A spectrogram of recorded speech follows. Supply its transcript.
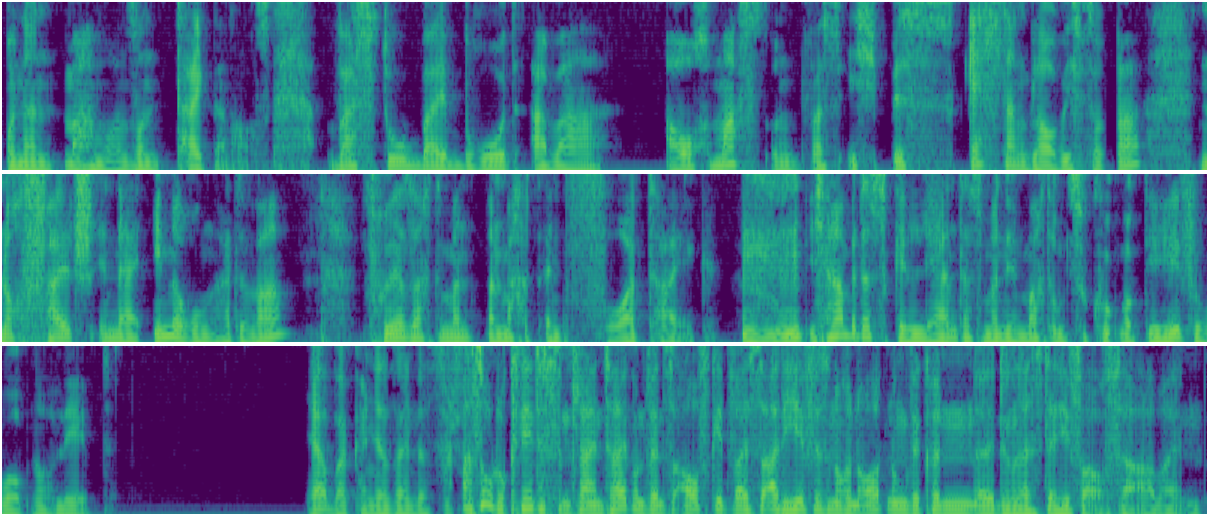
Und dann machen wir unseren Teig daraus. Was du bei Brot aber auch machst und was ich bis gestern, glaube ich, sogar noch falsch in Erinnerung hatte, war, früher sagte man, man macht einen Vorteig. Mhm. Ich habe das gelernt, dass man den macht, um zu gucken, ob die Hefe überhaupt noch lebt. Ja, weil kann ja sein, dass du Ach so, du knetest einen kleinen Teig und wenn es aufgeht, weißt du, ah, die Hefe ist noch in Ordnung, wir können äh, den Rest der Hefe auch verarbeiten.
